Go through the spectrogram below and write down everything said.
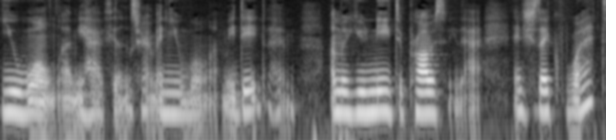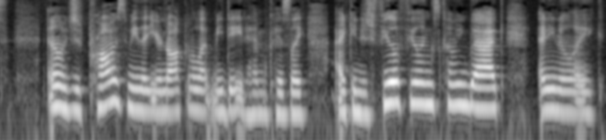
you won't let me have feelings for him and you won't let me date him. I'm like, you need to promise me that. And she's like, what? And I'm like, just promise me that you're not to let me date him because, like, I can just feel feelings coming back. And, you know, like,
